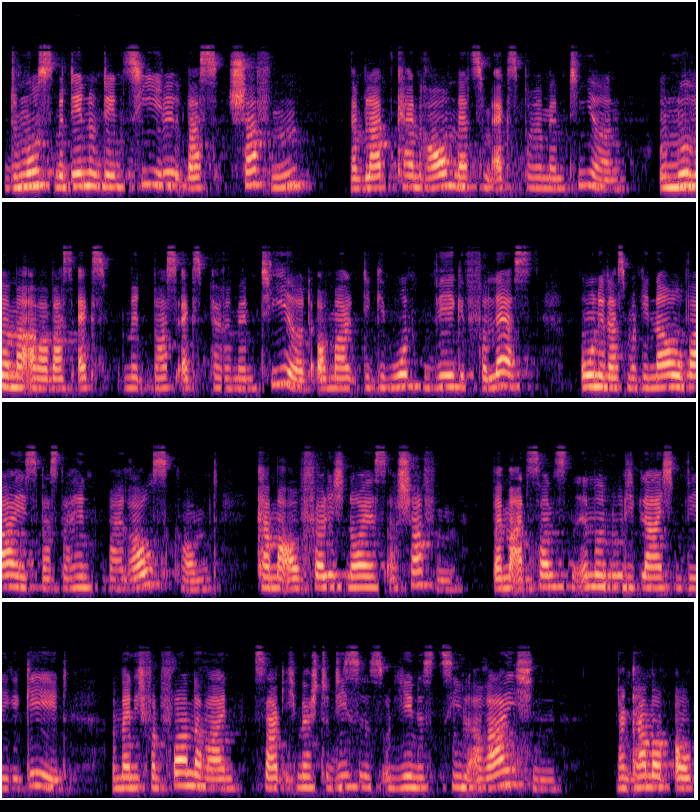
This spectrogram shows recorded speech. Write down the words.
du musst mit dem und dem Ziel was schaffen, dann bleibt kein Raum mehr zum Experimentieren. Und nur wenn man aber was mit was experimentiert, auch mal die gewohnten Wege verlässt, ohne dass man genau weiß, was da hinten bei rauskommt, kann man auch völlig Neues erschaffen, weil man ansonsten immer nur die gleichen Wege geht. Und wenn ich von vornherein sage, ich möchte dieses und jenes Ziel erreichen, dann kann man auch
